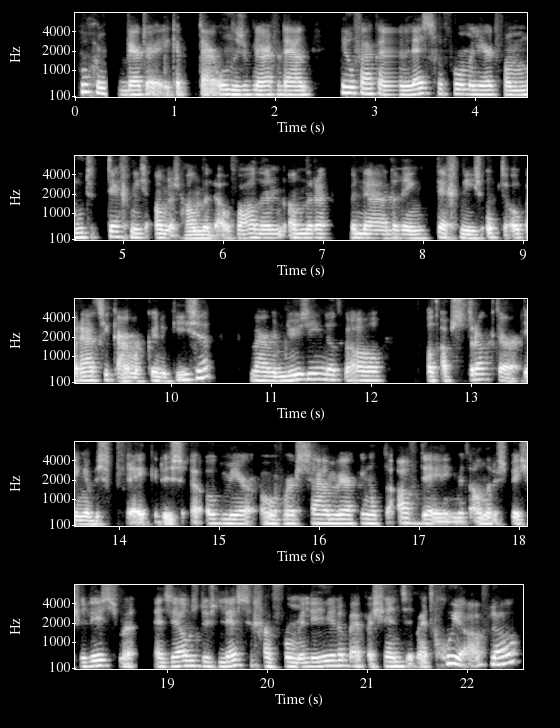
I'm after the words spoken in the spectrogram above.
Vroeger werd er, ik heb daar onderzoek naar gedaan, heel vaak een les geformuleerd van we moeten technisch anders handelen. Of we hadden een andere benadering technisch op de operatiekamer kunnen kiezen. Waar we nu zien dat we al wat abstracter dingen bespreken. Dus uh, ook meer over samenwerking op de afdeling met andere specialismen. En zelfs dus lessen gaan formuleren bij patiënten met goede afloop.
